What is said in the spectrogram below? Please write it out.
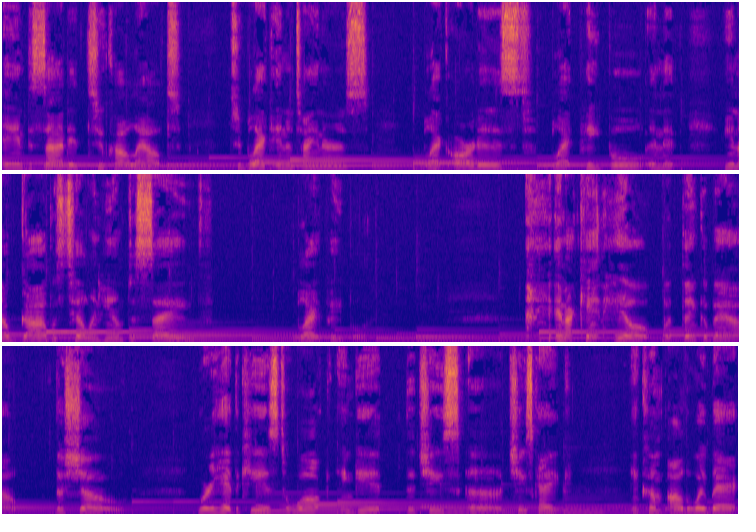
and decided to call out to black entertainers, black artists, black people, and that, you know, God was telling him to save black people. And I can't help but think about the show where he had the kids to walk and get the cheese uh, cheesecake and come all the way back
